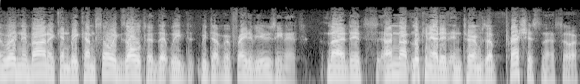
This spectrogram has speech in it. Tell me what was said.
the word nibbana can become so exalted that we we we're afraid of using it. But it's I'm not looking at it in terms of preciousness or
